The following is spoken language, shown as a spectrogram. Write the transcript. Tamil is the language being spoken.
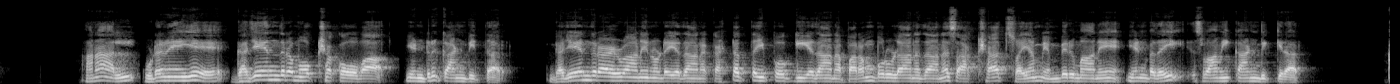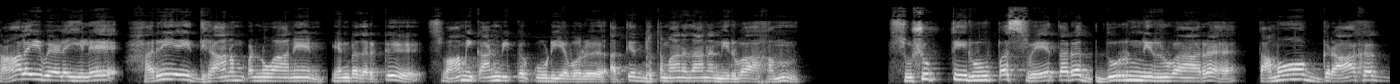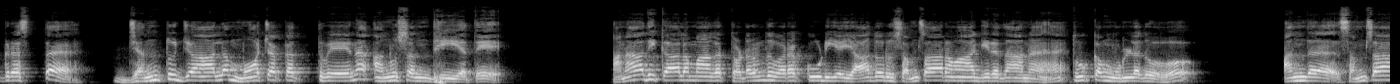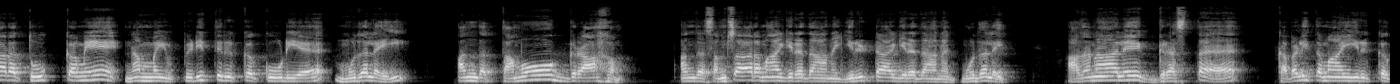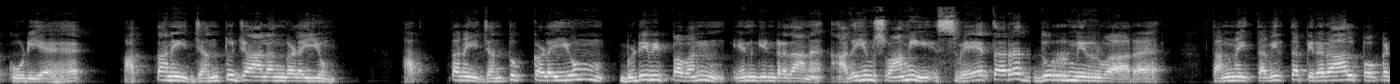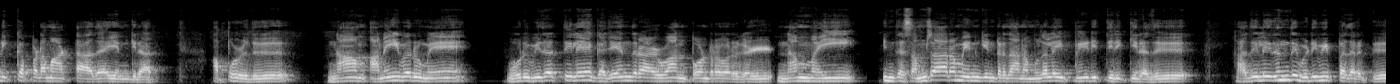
ஆனால் உடனேயே கஜேந்திர மோக்ஷகோவா என்று காண்பித்தார். கஜேந்திராழ்வானினுடையதான கஷ்டத்தை போக்கியதான பரம்பொருளானதான சாக்ஷாத் ஸ்வயம் எம்பெருமானே என்பதை சுவாமி காண்பிக்கிறார். காலை வேளையிலே ஹரியை தியானம் பண்ணுவானேன் என்பதற்கு சுவாமி காண்பிக்கக்கூடிய ஒரு அத்தியுதமானதான நிர்வாகம் சுஷுப்தி ரூப ஸ்வேதர துர்நிர்வார தமோ கிராகிரஸ்த ஜந்துஜால மோச்சகத்வேன அனுசந்தீயத்தே அனாதி காலமாக தொடர்ந்து வரக்கூடிய யாதொரு சம்சாரமாகிறதான தூக்கம் உள்ளதோ அந்த சம்சார தூக்கமே நம்மை பிடித்திருக்கக்கூடிய முதலை அந்த தமோகிராகம் அந்த சம்சாரமாகிறதான இருட்டாகிறதான முதலை. அதனாலே கிரஸ்த கபலித்தமாயிருக்கக்கூடிய அத்தனை ஜந்துஜாலங்களையும் அத்தனை ஜந்துக்களையும் விடுவிப்பவன் என்கின்றதான. அதையும் சுவாமி ஸ்வேதர துர்நிர்வார. தன்னை தவிர்த்த பிறரால் போக்கடிக்கப்பட மாட்டாத என்கிறார். அப்பொழுது நாம் அனைவருமே ஒரு விதத்திலே கஜேந்திர ஆழ்வான் போன்றவர்கள் நம்மை இந்த சம்சாரம் என்கின்றதான முதலை பீடித்திருக்கிறது. அதிலிருந்து விடுவிப்பதற்கு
